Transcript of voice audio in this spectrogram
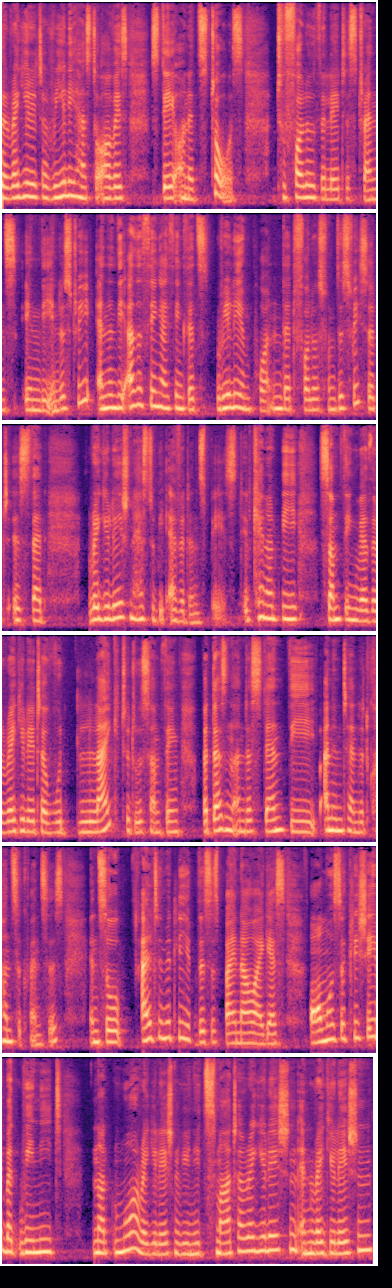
The regulator really has to always stay on its toes to follow the latest trends in the industry. And then the other thing I think that's really important that follows from this research is that regulation has to be evidence based. It cannot be something where the regulator would like to do something but doesn't understand the unintended consequences. And so ultimately, this is by now, I guess, almost a cliche, but we need not more regulation, we need smarter regulation and regulation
